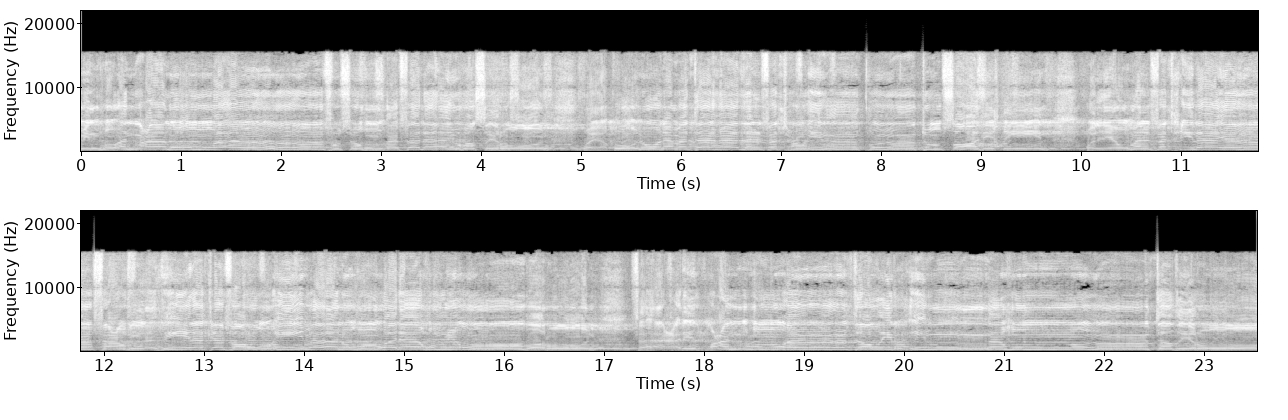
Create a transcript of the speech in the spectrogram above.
منه أنعامهم وأنفسهم أفلا يبصرون. ويقولون متى هذا الفتح إن كنتم صادقين؟ قل يوم الفتح لا ينفع الذين كفروا إيمانهم ولا هم ينظرون. فأعرض عنهم وانتظر إنهم منتظرون.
